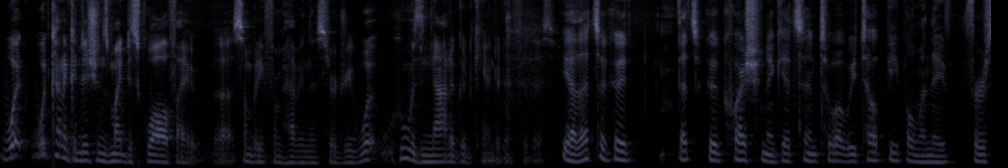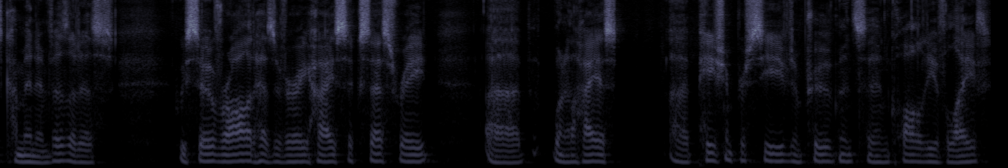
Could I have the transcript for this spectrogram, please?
what what kind of conditions might disqualify uh, somebody from having this surgery? What who is not a good candidate for this? Yeah, that's a good that's a good question. It gets into what we tell people when they first come in and visit us. We say overall it has a very high success rate, uh, one of the highest uh, patient perceived improvements in quality of life.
